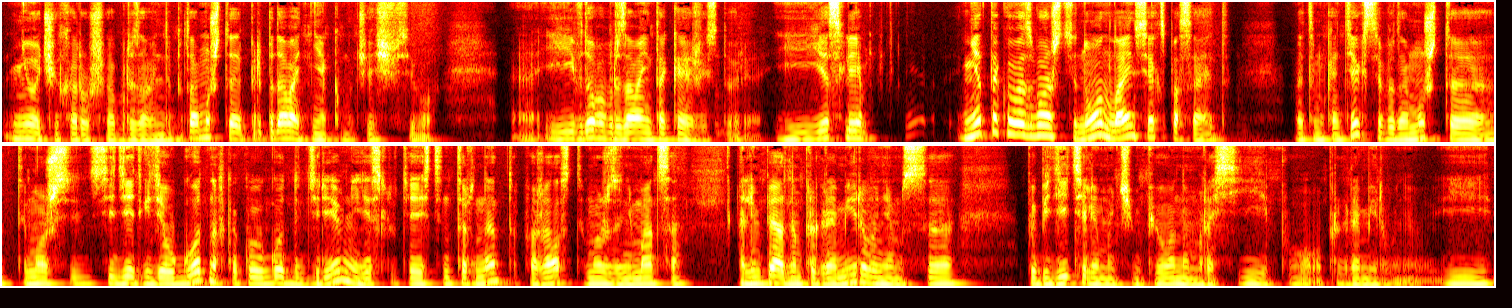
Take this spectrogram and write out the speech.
не очень хорошее образование? Да потому что преподавать некому чаще всего. Э, и в доп. образовании такая же история. И если нет такой возможности, но онлайн всех спасает в этом контексте, потому что ты можешь сидеть где угодно, в какой угодно деревне. Если у тебя есть интернет, то, пожалуйста, ты можешь заниматься олимпиадным программированием с победителем и чемпионом России по программированию. И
